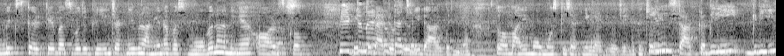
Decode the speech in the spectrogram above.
मिक्स करके बस वो जो ग्रीन चटनी बनानी है ना बस वो बनानी है और उसको फिर टमाटो प्यूरी डाल देनी है। तो हमारी मोमोज की चटनी रेडी हो जाएगी। तो चलिए स्टार्ट करते हैं। ग्रीन ग्रीन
